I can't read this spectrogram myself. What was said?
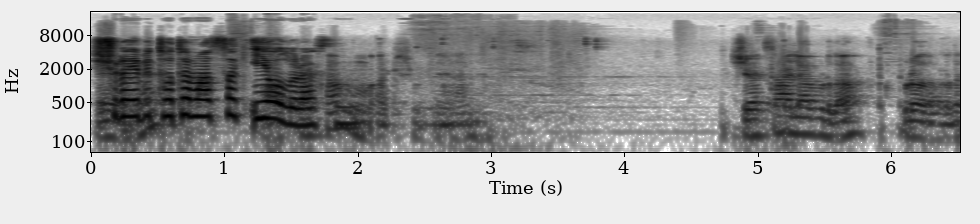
Şuraya Ee? bir totem atsak iyi olur Bakan aslında. mı var şimdi yani? Jax hala burada, buralarda.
